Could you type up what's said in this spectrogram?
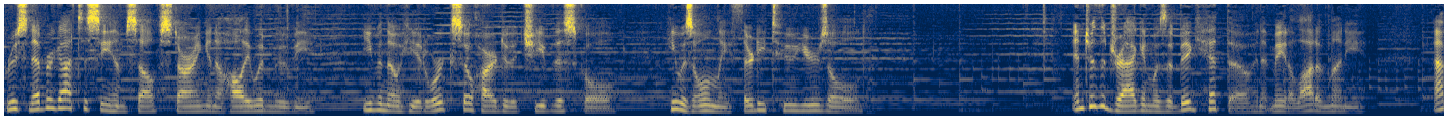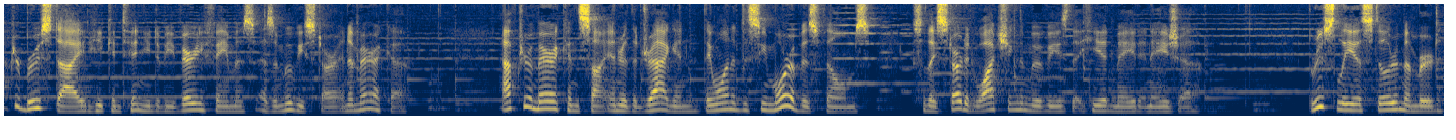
Bruce never got to see himself starring in a Hollywood movie, even though he had worked so hard to achieve this goal. He was only 32 years old. Enter the Dragon was a big hit, though, and it made a lot of money. After Bruce died, he continued to be very famous as a movie star in America. After Americans saw Enter the Dragon, they wanted to see more of his films, so they started watching the movies that he had made in Asia. Bruce Lee is still remembered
